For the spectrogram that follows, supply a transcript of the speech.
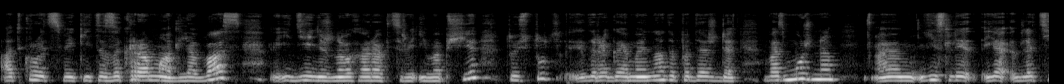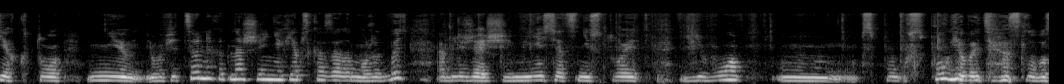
откроет свои какие-то закрома для вас и денежного характера, и вообще. То есть тут, дорогая моя, надо подождать. Возможно, эм, если я для тех, кто не в официальных отношениях, я бы сказала, может быть, а ближайший месяц не стоит его спугивать, слово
